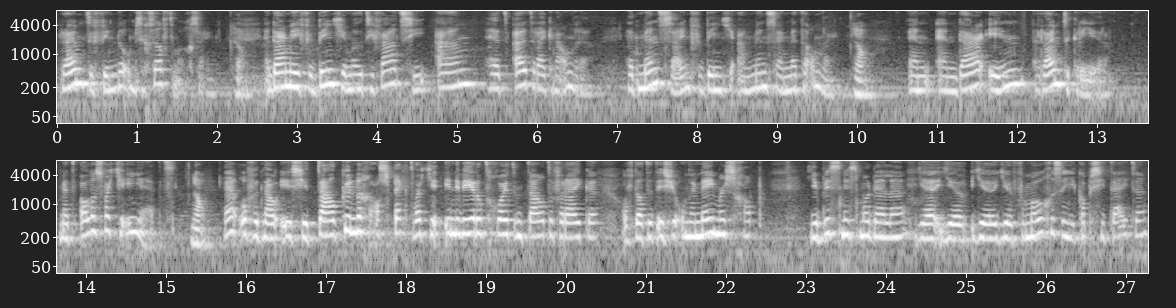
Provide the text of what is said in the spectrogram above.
ruimte vinden om zichzelf te mogen zijn. ja, En daarmee verbind je motivatie aan het uitreiken naar anderen. Het mens zijn verbind je aan mens zijn met de ander. ja, En, en daarin ruimte creëren. Met alles wat je in je hebt. ja, of het nou is je taalkundige aspect wat je in de wereld gooit om taal te verrijken. Of dat het is je ondernemerschap, je businessmodellen, je, je, je, je vermogens en je capaciteiten.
